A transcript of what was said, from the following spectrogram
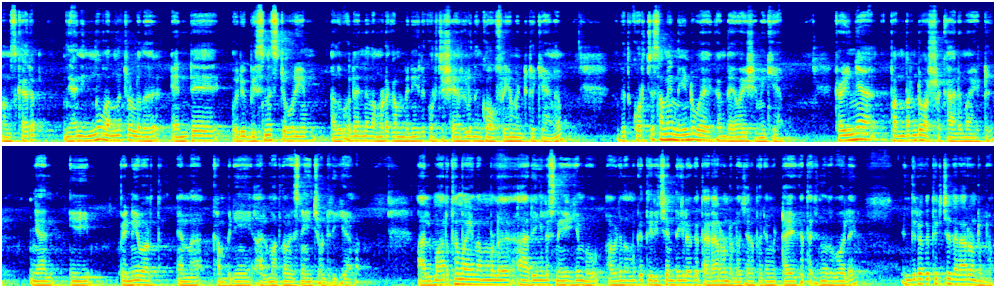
നമസ്കാരം. ഞാൻ ഇന്ന് വന്നിട്ടുള്ളത് എന്റെ ഒരു ബിസിനസ് സ്റ്റോറിയും അതുപോലെ തന്നെ നമ്മുടെ കമ്പനിയിൽ കുറച്ച് ഷെയറുകൾ നിങ്ങൾക്ക് ഓഫർ ചെയ്യാൻ വേണ്ടിയിട്ടൊക്കെയാണ്. അപ്പോൾ ഇത് കുറച്ച് സമയം നീണ്ടുപോയേക്കാൻ ദയവായി ക്ഷമിക്കുക. കഴിഞ്ഞ പന്ത്രണ്ട് വർഷക്കാലമായിട്ട് ഞാൻ ഈ പെന്നി വർത്ത് എന്ന കമ്പനിയെ ആത്മാർത്ഥമായി സ്നേഹിച്ചുകൊണ്ടിരിക്കുകയാണ്. ആത്മാർത്ഥമായി നമ്മൾ ആരെങ്കിലും സ്നേഹിക്കുമ്പോൾ അവർ നമുക്ക് തിരിച്ച് എന്തെങ്കിലുമൊക്കെ തരാറുണ്ടല്ലോ. ചിലപ്പോൾ ഒരു മിഠായിയൊക്കെ തരുന്നത് പോലെ എന്തെങ്കിലുമൊക്കെ തിരിച്ച് തരാറുണ്ടല്ലോ.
